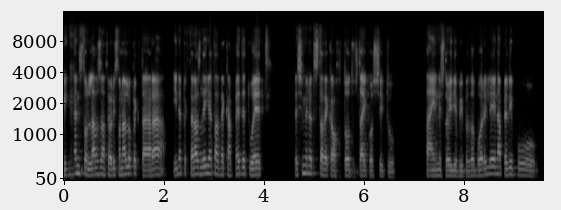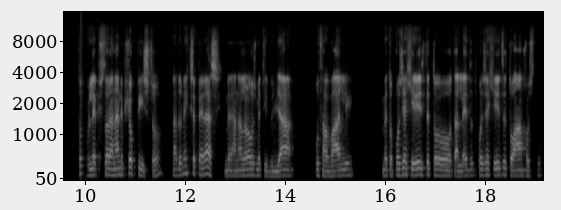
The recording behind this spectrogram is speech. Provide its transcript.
μην κάνεις το λάθος να θεωρείς τον άλλο παικταρά. Είναι παικταράς, λέει, για τα 15 του έτη. Δεν σημαίνει ότι στα 18 του, στα 20 του θα είναι στο ίδιο επίπεδο. Μπορεί, λέει, ένα παιδί που το βλέπεις τώρα να είναι πιο πίσω, να τον έχει ξεπεράσει. Αναλόγως με τη δουλειά που θα βάλει, με το πώς διαχειρίζεται το ταλέντο του, πώς διαχειρίζεται το άγχος του.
